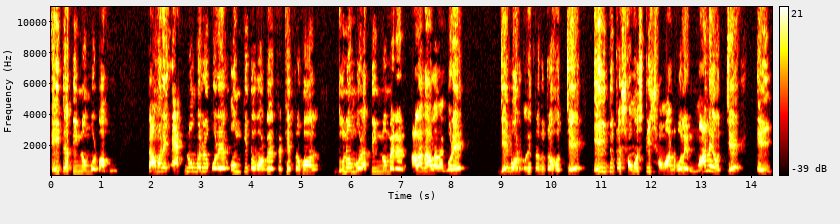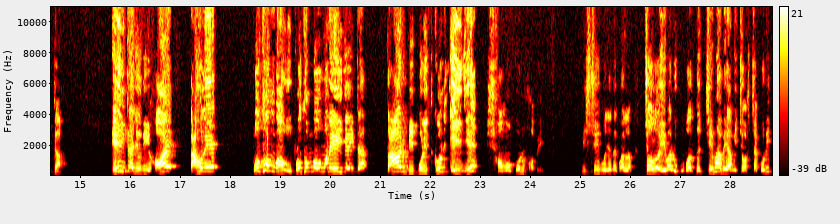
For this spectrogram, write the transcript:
এইটা তিন নম্বর বাহু। তার মানে এক নম্বরের উপরে অঙ্কিত বর্গক্ষেত্রের ক্ষেত্রফল, দু নম্বর আর তিন নম্বরের আলাদা আলাদা করে যে বর্গক্ষেত্র দুটো হচ্ছে, এই দুটো সমষ্টি সমান হলে মানে হচ্ছে এইটা। এইটা যদি হয়, তাহলে প্রথম বাহু প্রথম বাহু মানে এই যে এইটা। তার বিপরীত কোণ এই যে সমকোণ হবে। নিশ্চয়ই বোঝাতে পারলাম। চলো এবার উপপাদ্য যেভাবে আমি চর্চা করি,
